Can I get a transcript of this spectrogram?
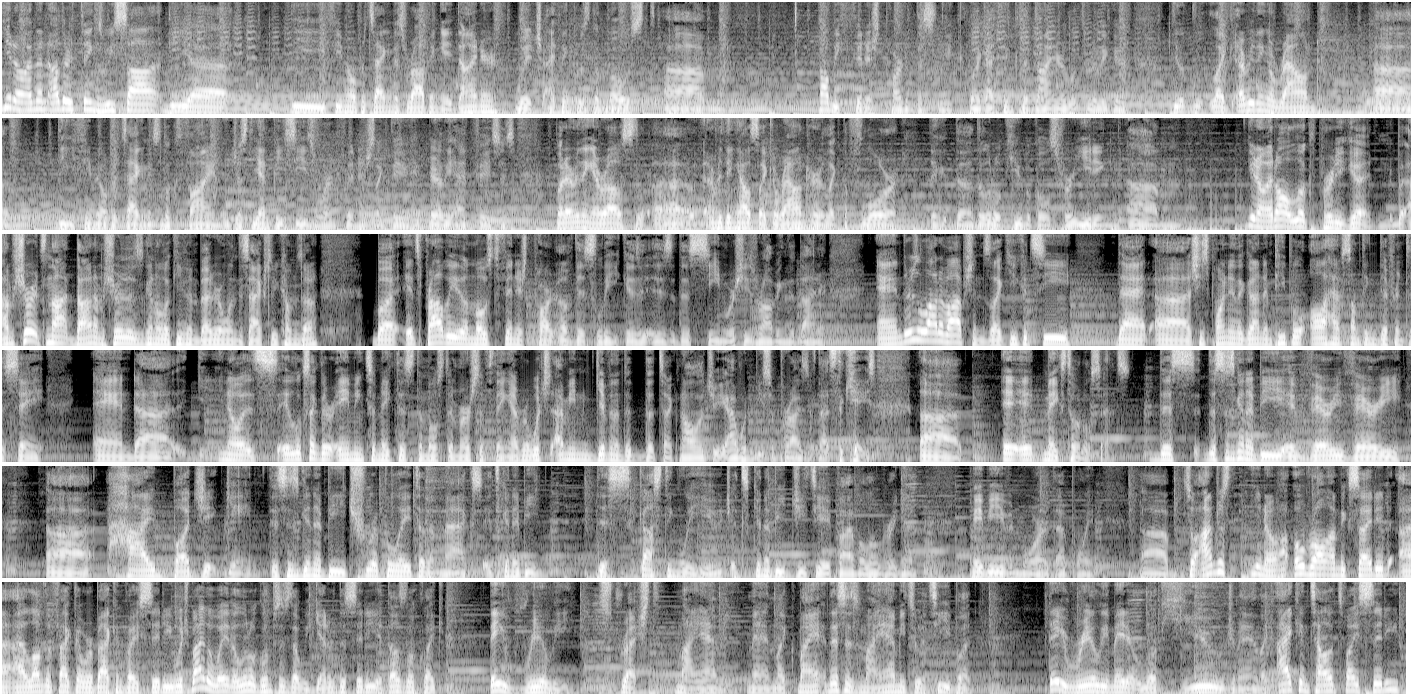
you know, and then other things we saw the uh, the female protagonist robbing a diner, which I think was the most um, probably finished part of this leak. Like I think the diner looked really good. The, like everything around uh, the female protagonist looked fine. It just the NPCs weren't finished. Like they barely had faces. But everything else, uh, everything else, like around her, like the floor, the the, the little cubicles for eating, um, you know, it all looked pretty good. But I'm sure it's not done. I'm sure this is gonna look even better when this actually comes out. But it's probably the most finished part of this leak is is this scene where she's robbing the diner, and there's a lot of options. Like you could see that uh, she's pointing the gun, and people all have something different to say. And uh, you know, it's it looks like they're aiming to make this the most immersive thing ever. Which I mean, given the, the technology, I wouldn't be surprised if that's the case. Uh, it, it makes total sense. This this is gonna be a very very uh, high budget game. This is gonna be AAA to the max. It's gonna be disgustingly huge. It's gonna be GTA 5 all over again, maybe even more at that point. Uh, so I'm just, you know, overall I'm excited. I, I love the fact that we're back in Vice City. Which, by the way, the little glimpses that we get of the city, it does look like they really stretched Miami, man. Like my, this is Miami to a T, but they really made it look huge, man. Like I can tell it's Vice City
